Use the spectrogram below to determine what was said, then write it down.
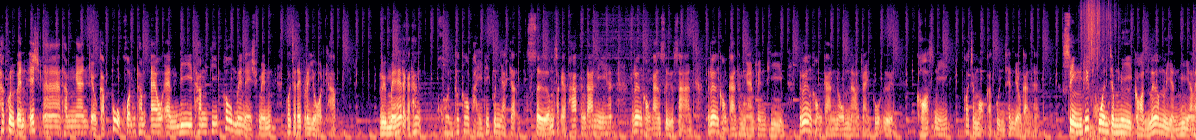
ถ้าคุณเป็น HR ทำงานเกี่ยวกับผู้คนทำ L&D ทำ People Management ก็จะได้ประโยชน์ครับ หรือแม้แต่กระทั่งคนทั่วๆไปที่คุณอยากจะเสริมศักยภาพทางด้านนี้ฮะเรื่องของการสื่อสาร เรื่องของการทำงานเป็นทีม เรื่องของการโน้มน้าวใจผู้อื่น คอร์สนี้ก็จะเหมาะกับคุณเช่นเดียวกันฮะสิ่งที่ควรจะมีก่อนเริ่มเรียนมีอะไร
